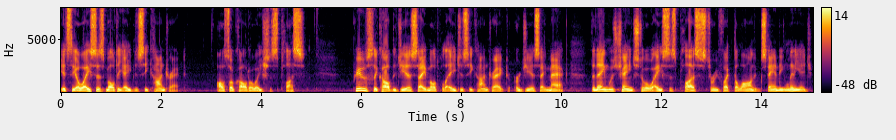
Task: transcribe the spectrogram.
It's the OASIS Multi Agency Contract, also called OASIS Plus. Previously called the GSA Multiple Agency Contract, or GSA MAC, the name was changed to OASIS Plus to reflect the long standing lineage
